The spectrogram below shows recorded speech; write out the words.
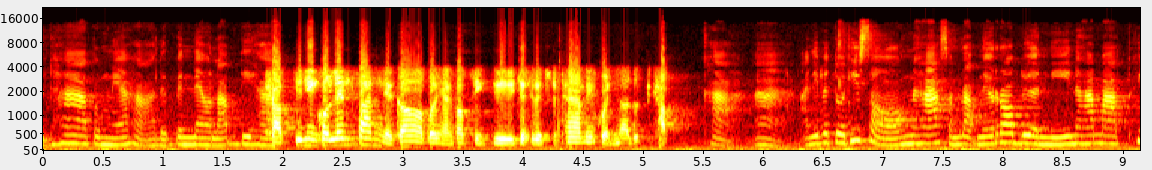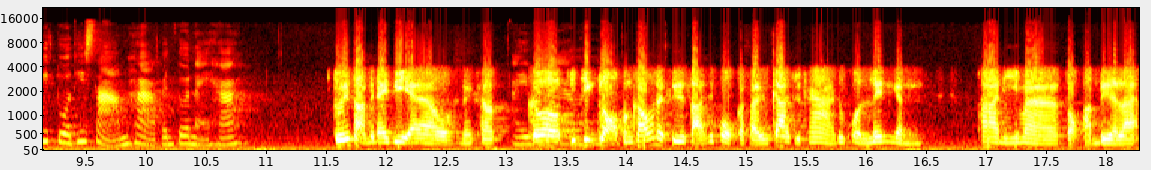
71.5 ตรงเนี้ยค่ะ หรือเป็นแนวรับดีคะครับ จริงๆ คนเล่นสั้นเนี่ยก็บริหารความเสี่ยงคือ 71.5 ไม่ควรที่จะหลุดครับ ค่ะ อ่า อันนี้เป็นตัวที่ 2 นะคะสำหรับในรอบเดือนนี้นะคะ มาที่ตัวที่ 3 ค่ะ เป็นตัวไหนคะ ตัวที่สามเป็น IBL นะครับ IBL ก็จริงๆ กรอบของเขาเนี่ยคือ 36 กับ 39.5 ทุกคนเล่นกันท่านี้มาสองสามเดือนแล้ว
